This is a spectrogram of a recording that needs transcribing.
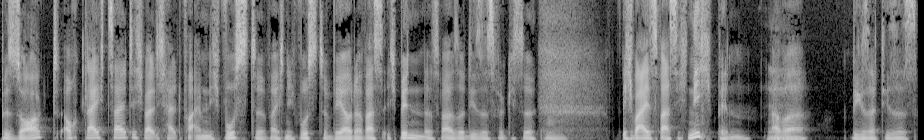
besorgt auch gleichzeitig, weil ich halt vor allem nicht wusste, weil ich nicht wusste, wer oder was ich bin. Das war so dieses wirklich so, ich weiß, was ich nicht bin, aber wie gesagt, dieses,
